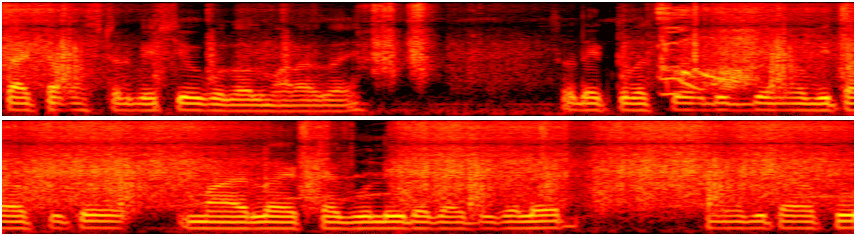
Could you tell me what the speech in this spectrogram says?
চারটা পাঁচটার বেশিও গুলল মারা যায়। তো দেখতে পাচ্ছি ওদিক দিয়ে নবিতা আপুকে মারলো একটা গুলি রেগাই দিগলের। নবিতা আপু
